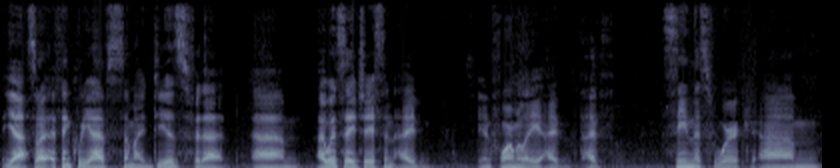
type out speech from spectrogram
yeah. So I, I, think we have some ideas for that. Um, I would say, Jason, I informally I, have seen this work um,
